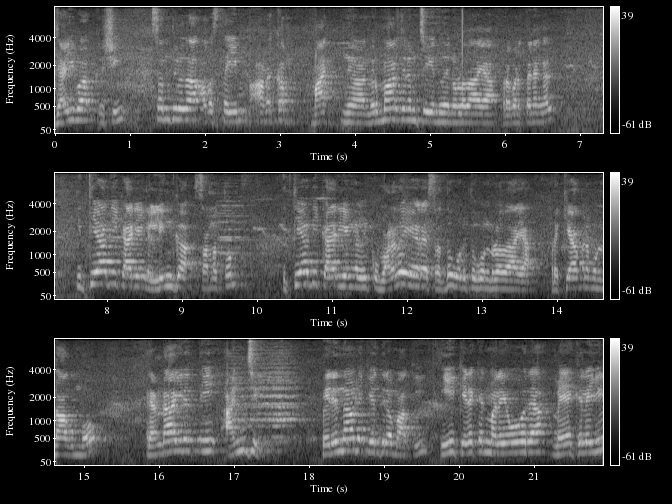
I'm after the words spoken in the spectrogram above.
ജൈവ കൃഷി സന്തുലിത അവസ്ഥയും അടക്കം മാ നിർമ്മാർജനം ചെയ്യുന്നതിനുള്ളതായ പ്രവർത്തനങ്ങൾ ഇത്യാദി കാര്യങ്ങൾ ലിംഗ സമത്വം ഇത്യാദി കാര്യങ്ങൾക്ക് വളരെയേറെ ശ്രദ്ധ കൊടുത്തുകൊണ്ടുള്ളതായ പ്രഖ്യാപനമുണ്ടാകുമ്പോൾ രണ്ടായിരത്തി അഞ്ചിൽ പെരുന്നാട് കേന്ദ്രമാക്കി ഈ കിഴക്കൻ മലയോര മേഖലയിൽ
